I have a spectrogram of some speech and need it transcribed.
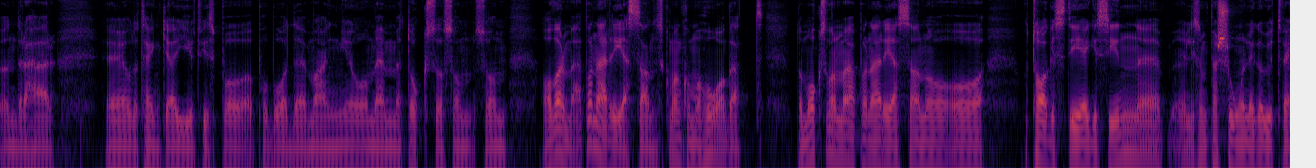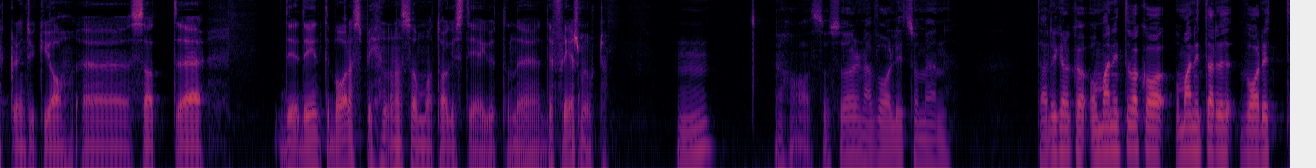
under det här. Och då tänker jag givetvis på, på både Mange och Mehmet också som, som har varit med på den här resan. Ska man komma ihåg att de också varit med på den här resan och, och och tagit steg i sin eh, liksom personliga utveckling tycker jag. Eh, så att eh, det, det, är inte bara spelarna som har tagit steg utan det, det är fler som har gjort det. Mm. Jaha, så Sören har varit som en... Det hade kunnat, om, man inte var, om man inte hade varit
